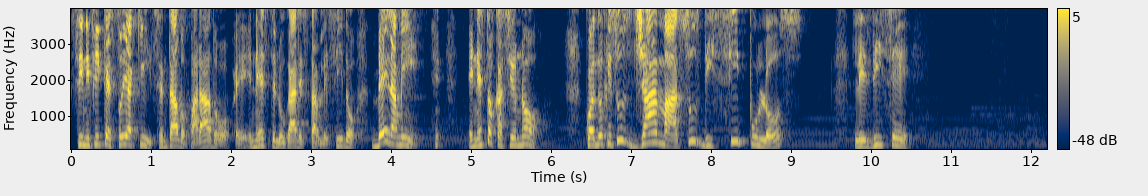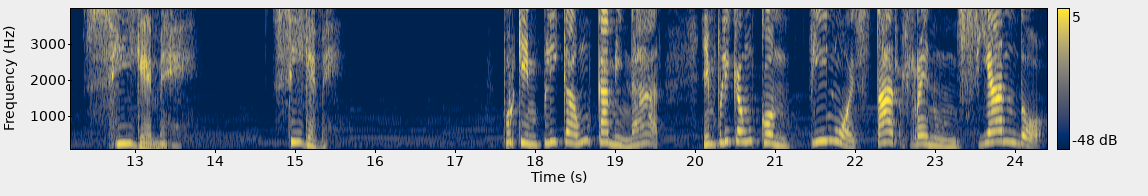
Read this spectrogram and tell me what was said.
significa estoy aquí, sentado, parado, eh, en este lugar establecido. Ven a mí. En esta ocasión no. Cuando Jesús llama a sus discípulos, les dice, sígueme, sígueme. Porque implica un caminar, implica un continuo estar renunciando.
